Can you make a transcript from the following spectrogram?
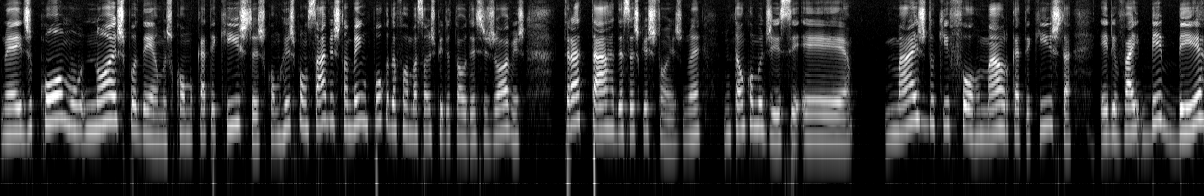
não é? E de como nós podemos, como catequistas, como responsáveis também um pouco da formação espiritual desses jovens, tratar dessas questões. Não é? Então, como eu disse, é, mais do que formar o catequista, ele vai beber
